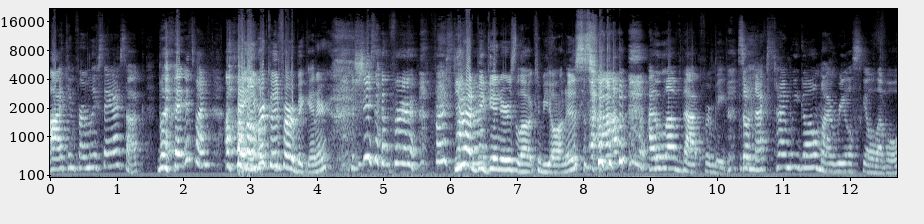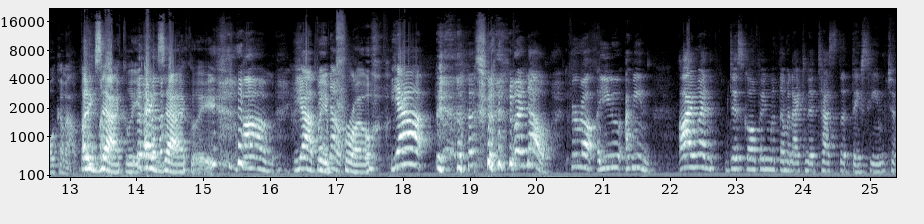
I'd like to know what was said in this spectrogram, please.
I can firmly say I suck, but it's fine. hey, you were good for a beginner. she said for first. You had beginner's luck, to be honest. I love that for me. So next time we go, my real skill level will come out. But exactly, exactly. Um, yeah, Be a no. pro. Yeah, but no, for real. You, I mean, I went disc golfing with them, and I can attest that they seem to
